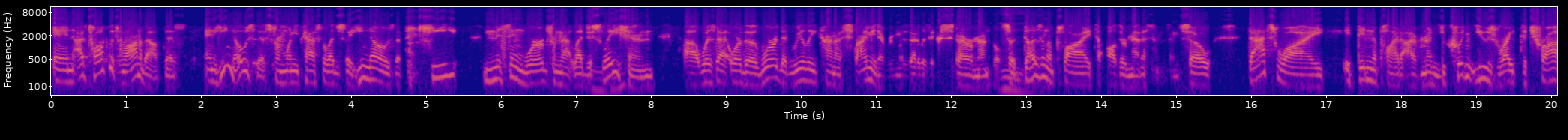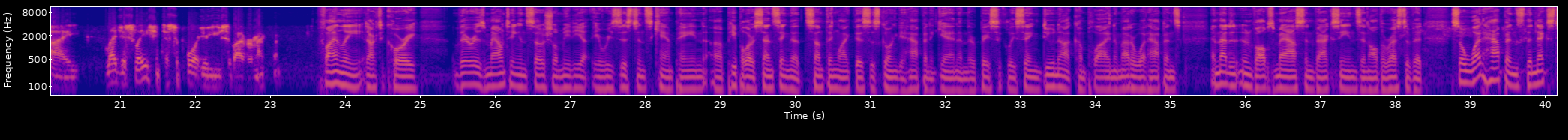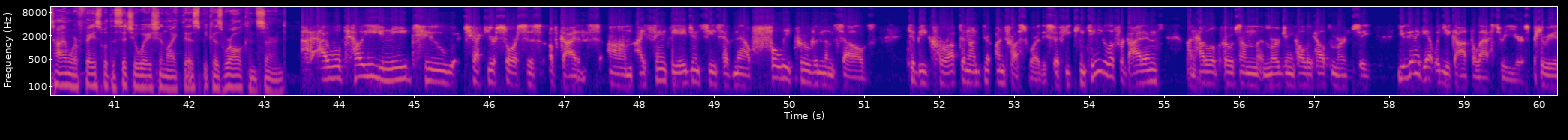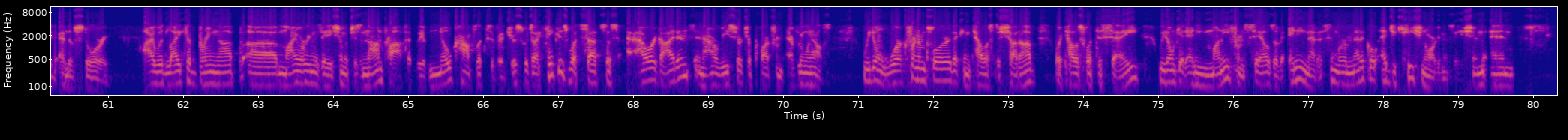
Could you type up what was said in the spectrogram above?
And I've talked with Ron about this, and he knows this from when he passed the legislation. He knows that the key missing word from that legislation uh, was that, or the word that really kind of stymied everyone was that it was experimental. So it doesn't apply to other medicines. And so that's why it didn't apply to ivermectin. You couldn't use right to try legislation to support your use of ivermectin. Finally, Dr. Kory, there is mounting in social media a resistance campaign. Uh, people are sensing that something like this is going to happen again, and they're basically saying, do not comply no matter what happens. And that involves masks and vaccines and all the rest of it. So, what happens the next time we're faced with a situation like this? Because we're all concerned. I, I will tell you, you need to check your sources of guidance. Um, I think the agencies have now fully proven themselves to be corrupt and un- untrustworthy. So if you continue to look for guidance on how to approach some emerging public health emergency, you're going to get what you got the last three years, period, end of story. I would like to bring up uh, my organization, which is a nonprofit. We have no conflicts of interest, which I think is what sets us, our guidance and our research apart from everyone else. We don't work for an employer that can tell us to shut up or tell us what to say. We don't get any money from sales of any medicine. We're a medical education organization. And,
